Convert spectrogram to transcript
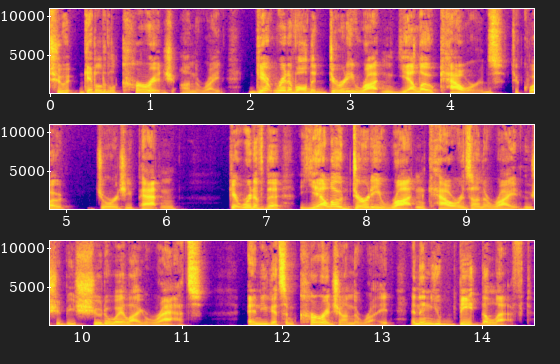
to get a little courage on the right, get rid of all the dirty, rotten, yellow cowards, to quote Georgie Patton, Get rid of the yellow, dirty, rotten cowards on the right who should be shooed away like rats, and you get some courage on the right, and then you beat the left.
